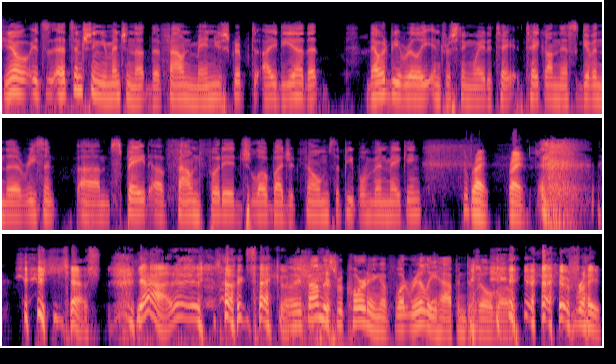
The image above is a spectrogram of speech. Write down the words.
You know, it's it's interesting you mentioned the the found manuscript idea. That that would be a really interesting way to take take on this, given the recent um, spate of found footage, low budget films that people have been making. Right. Right. yes. Yeah. No, exactly. Well, we found this recording of what really happened to Bilbo. right,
